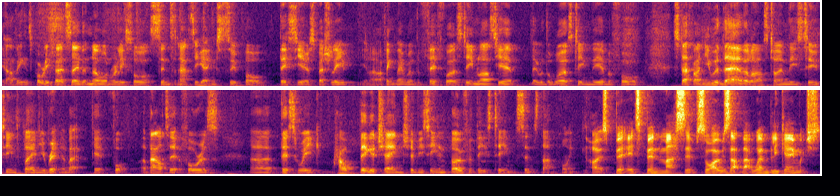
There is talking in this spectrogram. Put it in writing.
Yeah, I think it's probably fair to say that no one really saw Cincinnati getting to Super Bowl this year, especially, you know, I think they were the fifth worst team last year. They were the worst team the year before. Stefan, you were there the last time these two teams played. You've written about it for, about it for us uh, this week. How big a change have you seen in both of these teams since that point? Oh, it's been, it's been massive. So I was at that Wembley game, which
